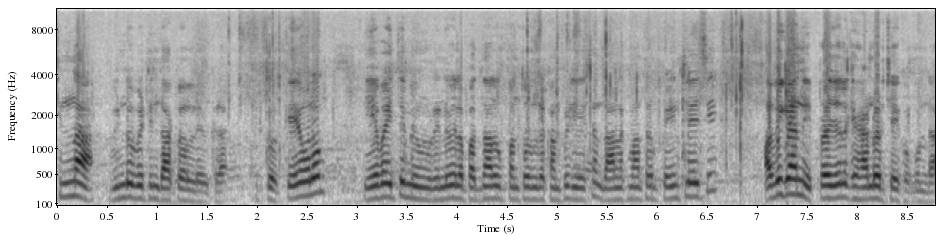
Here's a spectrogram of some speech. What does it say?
చిన్న విండో పెట్టిన దాఖలాలు లేవు ఇక్కడ. కేవలం ఏవైతే మేము రెండు వేల పద్నాలుగు పంతొమ్మిదిలో కంప్లీట్ చేసాం దానికి మాత్రం పెయింట్లు వేసి అవి కానీ ప్రజలకు హ్యాండ్ ఓవర్ చేయకుండా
